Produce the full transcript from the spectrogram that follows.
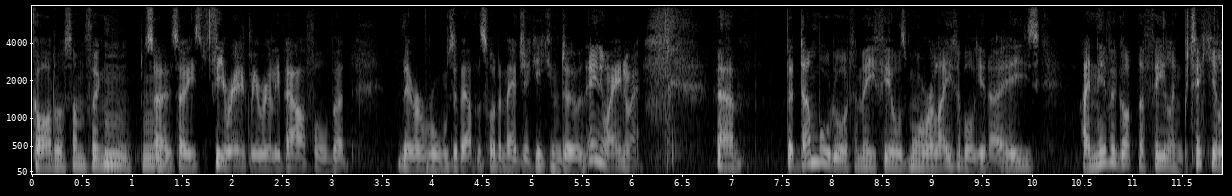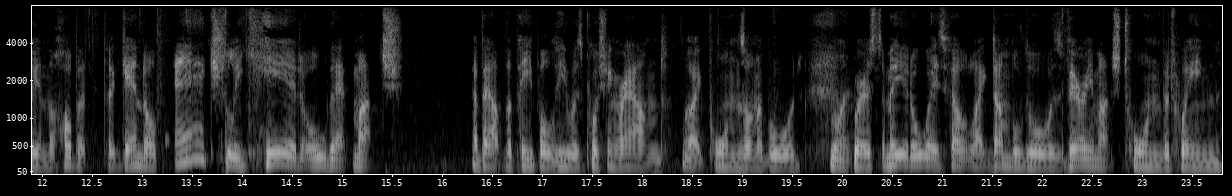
god or something. So, so he's theoretically really powerful, but there are rules about the sort of magic he can do. And anyway, anyway, um, but Dumbledore to me feels more relatable. You know, he's. I never got the feeling, particularly in The Hobbit, that Gandalf actually cared all that much about the people he was pushing around like pawns on a board. Right. Whereas to me, it always felt like Dumbledore was very much torn between,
